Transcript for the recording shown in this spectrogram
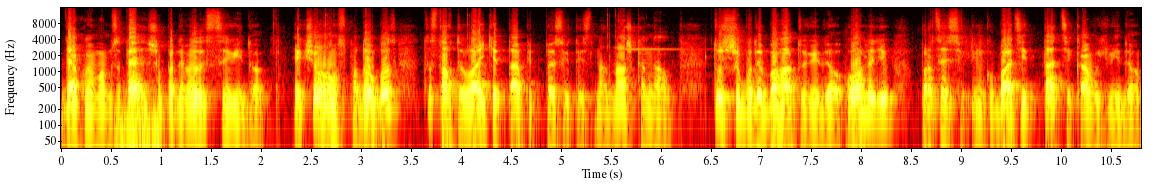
Дякую вам за те, що подивились це відео. Якщо вам сподобалось, то ставте лайки та підписуйтесь на наш канал. Тут ще буде багато відеооглядів, процесів інкубації та цікавих відео.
